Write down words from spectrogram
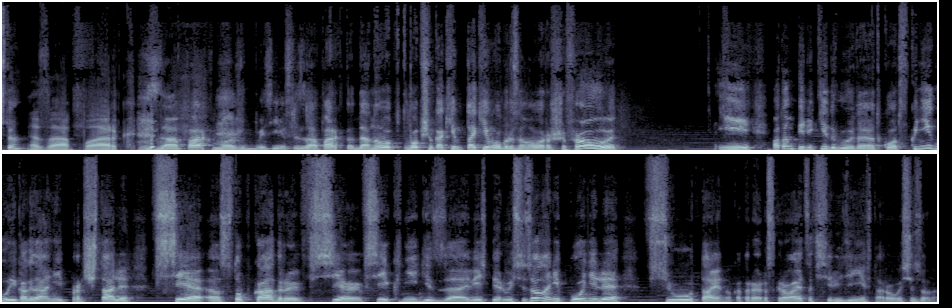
что? Зоопарк. Зоопарк, может быть. Если зоопарк, то да. Ну, в общем, каким-то таким образом его расшифровывают. И потом перекидывают этот код в книгу, и когда они прочитали все э, стоп-кадры, все, все книги за весь первый сезон, они поняли всю тайну, которая раскрывается в середине второго сезона.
